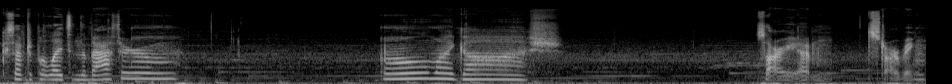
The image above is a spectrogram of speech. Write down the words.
Because I have to put lights in the bathroom. Oh my gosh. Sorry, I'm starving.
